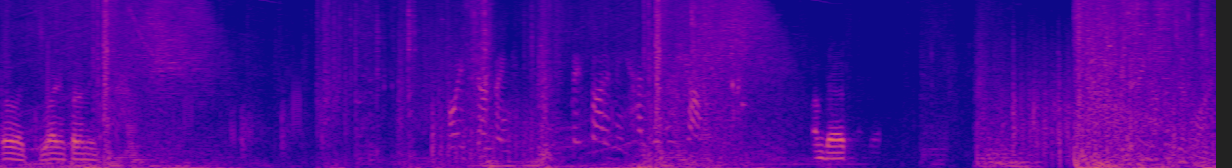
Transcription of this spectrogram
They're like right in front of me. Boys jumping. They spotted me. I'm taking shots. I'm dead. Setting up a zip line.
